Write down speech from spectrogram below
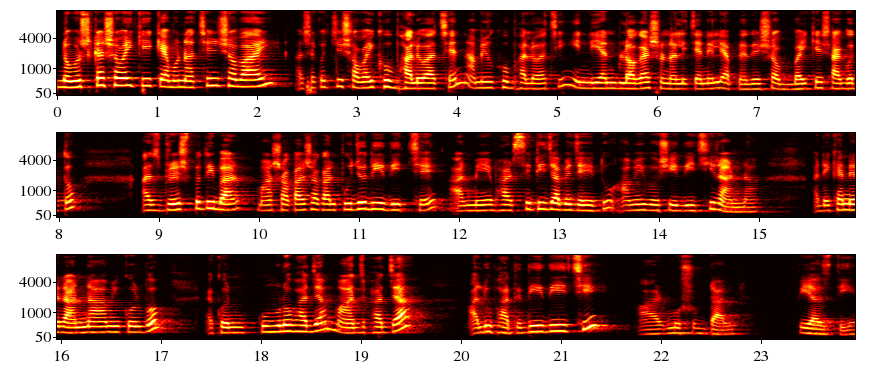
নমস্কার সবাইকে, কেমন আছেন সবাই? আশা করছি সবাই খুব ভালো আছেন, আমিও খুব ভালো আছি। ইন্ডিয়ান ব্লগার সোনালি চ্যানেলে আপনাদের সবাইকে স্বাগত। আজ বৃহস্পতিবার, মা সকাল সকাল পুজো দিয়ে দিচ্ছে, আর মেয়ে ভার্সিটি যাবে যেহেতু, আমি বসিয়ে দিয়েছি রান্না। আর এখানে রান্না আমি করব। এখন কুমড়ো ভাজা, মাছ ভাজা, আলু ভাতে দিয়ে দিয়েছি, আর মুসুর ডাল, পেঁয়াজ দিয়ে।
